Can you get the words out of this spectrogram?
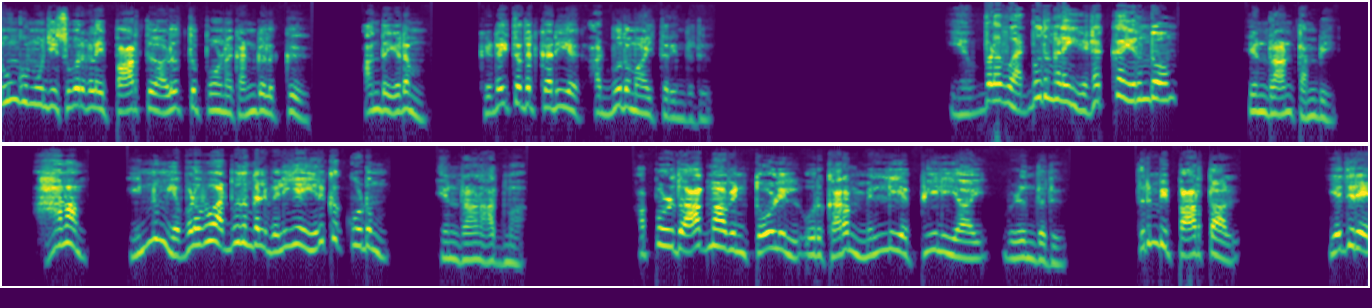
தூங்குமூஞ்சி சுவர்களை பார்த்து அழுத்துப் போன கண்களுக்கு அந்த இடம் கிடைத்ததற்கரிய அற்புதமாய்த் தெரிந்தது. எவ்வளவு அற்புதங்களை இழக்க இருந்தோம். என்றான் தம்பி. ஆமாம் இன்னும் எவ்வளவோ அற்புதங்கள் வெளியே இருக்கக்கூடும் என்றான் ஆத்மா. அப்பொழுது ஆத்மாவின் தோளில் ஒரு கரம் மெல்லிய பீலியாய் விழுந்தது. திரும்பிப் பார்த்தால் எதிரே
